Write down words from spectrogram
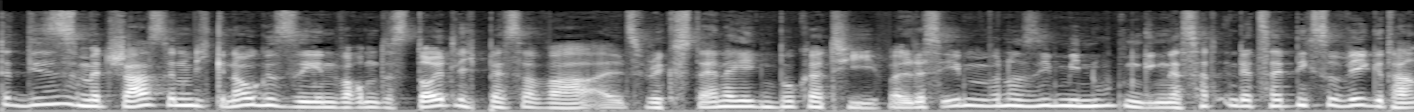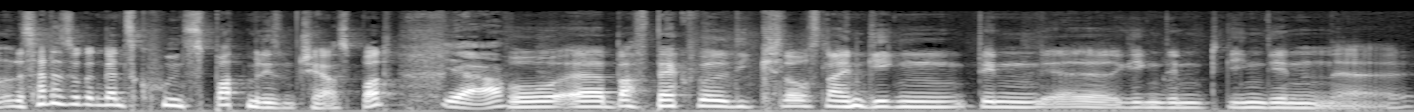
dieses Match, da hast du nämlich genau gesehen, warum das deutlich besser war als Rick Steiner gegen Booker T, weil das eben nur sieben Minuten ging. Das hat in der Zeit nicht so wehgetan. Und es hatte sogar einen ganz coolen Spot mit diesem Chair-Spot, ja. wo äh, Buff Backwell die Clothesline gegen den, äh, gegen den, gegen den äh,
